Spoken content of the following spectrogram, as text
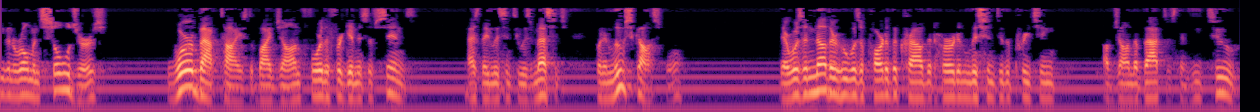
even Roman soldiers, were baptized by John for the forgiveness of sins as they listened to his message. But in Luke's gospel, there was another who was a part of the crowd that heard and listened to the preaching of John the Baptist, and he too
